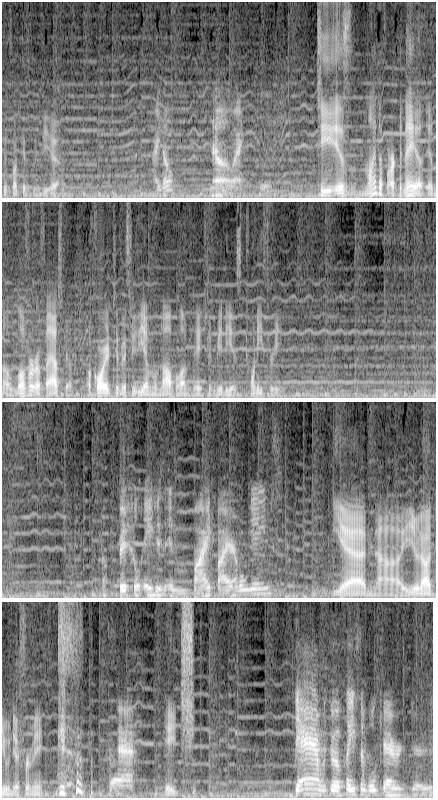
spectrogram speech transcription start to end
Who the fuck is Medea? I don't know actually. She is Knight of Archanea and the lover of Astram. According to Mystery the Emblem novel adaptation, Medea is 23. Official ages in my Fire Emblem games? Yeah, nah, you're not doing it for me. Yeah. H. Damn, with the replaceable characters.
